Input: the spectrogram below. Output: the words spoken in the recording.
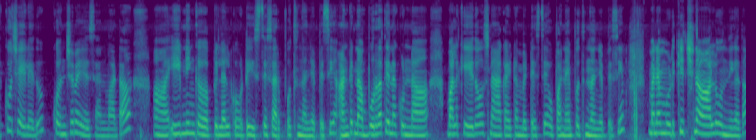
ఎక్కువ చేయలేదు. కొంచెమే చేశాను అనమాట ఈవినింగ్ పిల్లలకి ఒకటి ఇస్తే సరిపోతుందని చెప్పేసి. అంటే నా బుర్ర తినకుండా వాళ్ళకి ఏదో స్నాక్ ఐటమ్ పెట్టేస్తే ఓ పని అయిపోతుందని చెప్పేసి. మనం ఉడికిచ్చిన ఆలు ఉంది కదా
